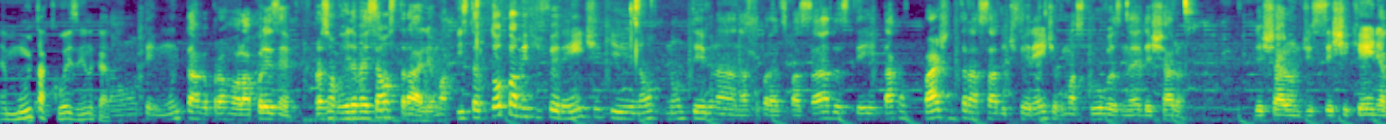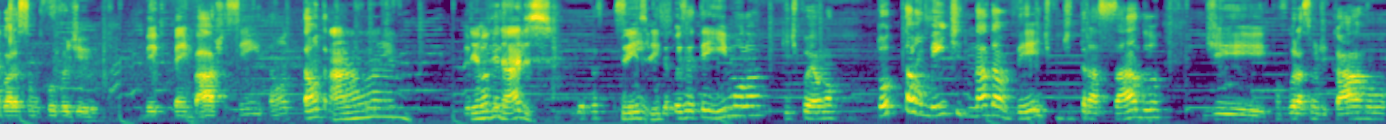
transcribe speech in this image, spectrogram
é muita coisa ainda, cara. Então tem muita água para rolar. Por exemplo, a próxima corrida vai ser a Austrália. Uma pista totalmente diferente que não, não teve na, nas temporadas passadas. Tem, tá com parte do traçado diferente. Algumas curvas, né, deixaram, deixaram de ser chicane, agora são curvas de meio que pé embaixo, assim. Então tá um traçado ah, Tem novidades. Depois, sim, sim, sim. depois vai ter Imola, que tipo, é uma totalmente nada a ver, tipo, de traçado, de configuração de carro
